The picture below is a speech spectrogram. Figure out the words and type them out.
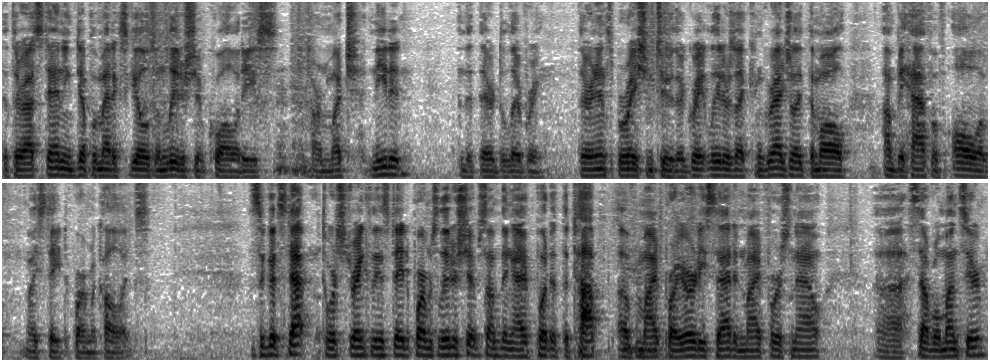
that their outstanding diplomatic skills and leadership qualities are much needed and that they're delivering. They're an inspiration too. They're great leaders. I congratulate them all on behalf of all of my State Department colleagues. It's a good step towards strengthening the State Department's leadership, something I've put at the top of my priority set in my first now uh, several months here.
